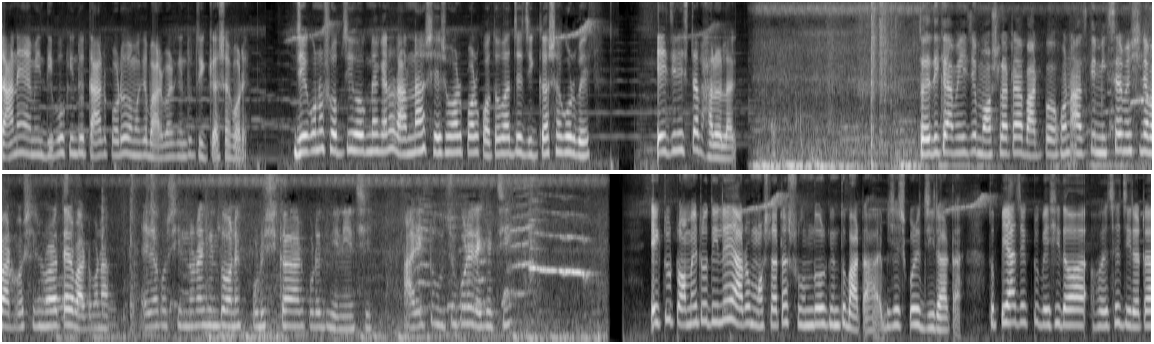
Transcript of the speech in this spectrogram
জানে আমি দিব কিন্তু তারপরেও আমাকে বারবার কিন্তু জিজ্ঞাসা করে। যে কোনো সবজি হোক না কেন রান্না শেষ হওয়ার পর কতবার যে জিজ্ঞাসা করবে এই জিনিসটা ভালো লাগে। তো এদিকে আমি এই যে মশলাটা বাটবো এখন। আজকে মিক্সার মেশিনে বাটবো, শিলনোড়াতে আর বাটবো না। এই দেখো, শিলনোড়া কিন্তু অনেক পরিষ্কার করে ধুয়ে নিয়েছি। আর একটু উঁচু করে রেখেছি। একটু টমেটো দিলে আরও মশলাটা সুন্দর কিন্তু বাটা হয়, বিশেষ করে জিরাটা। তো পেঁয়াজ একটু বেশি দেওয়া হয়েছে, জিরাটা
